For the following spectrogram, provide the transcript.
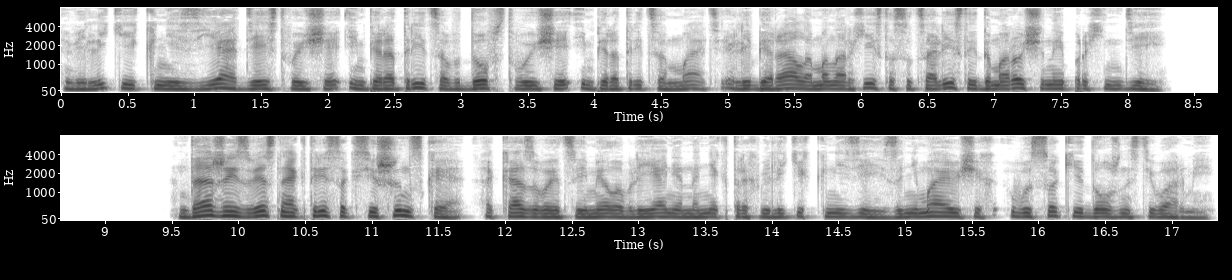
Великие князья, действующая императрица, вдовствующая императрица-мать, либералы, монархисты, социалисты и доморощенные прохиндеи. Даже известная актриса Ксишинская, оказывается, имела влияние на некоторых великих князей, занимающих высокие должности в армии.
